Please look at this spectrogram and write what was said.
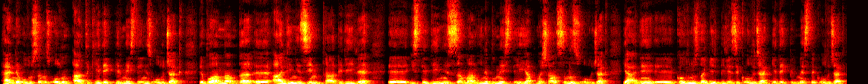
Her ne olursanız olun artık yedek bir mesleğiniz olacak ve bu anlamda e, ailenizin tabiriyle e, istediğiniz zaman yine bu mesleği yapma şansınız olacak. Yani e, kolunuzda bir bilezik olacak, yedek bir meslek olacak.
